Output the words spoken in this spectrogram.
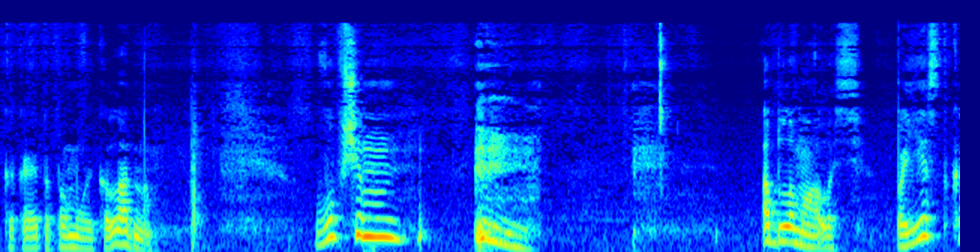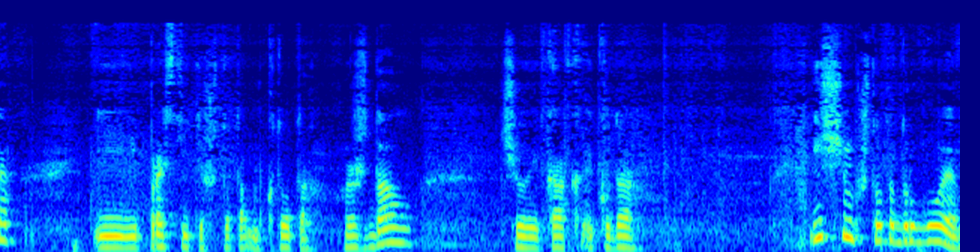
какая-то помойка. Ладно. В общем, обломалась поездка. И простите, что там кто-то ждал, что и как, и куда. Ищем что-то другое.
